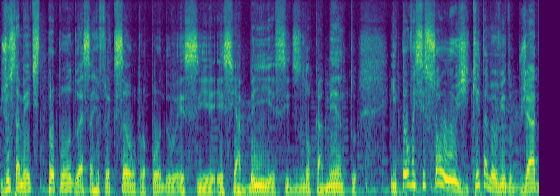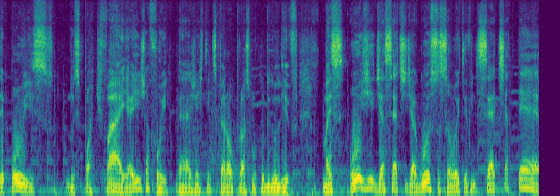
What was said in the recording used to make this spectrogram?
justamente propondo essa reflexão, propondo esse, esse abrir, esse deslocamento. Então vai ser só hoje. Quem está me ouvindo já depois no Spotify, aí já foi, né? A gente tem que esperar o próximo Clube do Livro. Mas hoje, dia 7 de agosto, são 8h27, até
